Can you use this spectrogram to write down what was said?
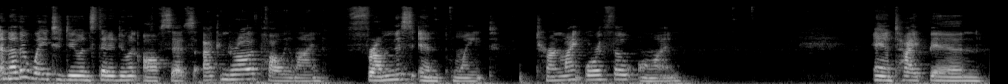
Another way to do, instead of doing offsets, I can draw a polyline from this endpoint, turn my ortho on, and type in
